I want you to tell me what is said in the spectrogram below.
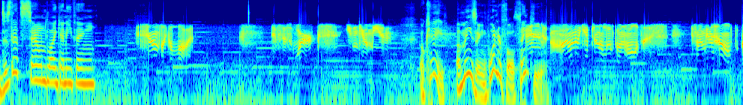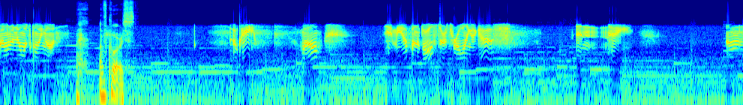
Does that sound like anything? It sounds like a lot. If this works, you can count me in. Okay, amazing, wonderful, thank you. I want to be kept in the loop on all of this. If I'm going to help, I want to know what's going on. Of course. Okay. Well, hit me up when the ball starts rolling, I guess. And hey, um,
